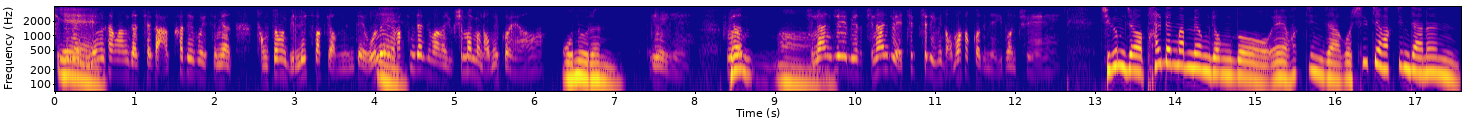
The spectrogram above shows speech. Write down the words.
지금의 예. 유행 상황 자체가 악화되고 있으면 정점을 밀릴 수밖에 없는데 오늘 예. 확진자 규모가 60만 명 넘을 거예요. 오늘은 예, 예. 그럼 어. 지난주에 비해서 지난주 예측치를 이미 넘어섰거든요, 이번 주에. 지금 저 800만 명 정도의 확진자고 실제 확진자는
